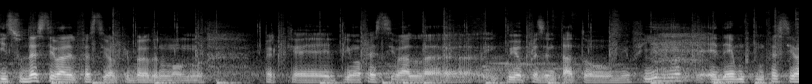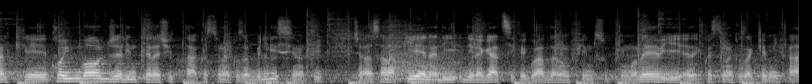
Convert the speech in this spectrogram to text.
Il Sud-Estival è il festival più bello del mondo perché è il primo festival eh, in cui ho presentato un mio film ed è un festival che coinvolge l'intera città, questa è una cosa bellissima, qui c'è la sala piena di, di, ragazzi che guardano un film su Primo Levi e questa è una cosa che mi fa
